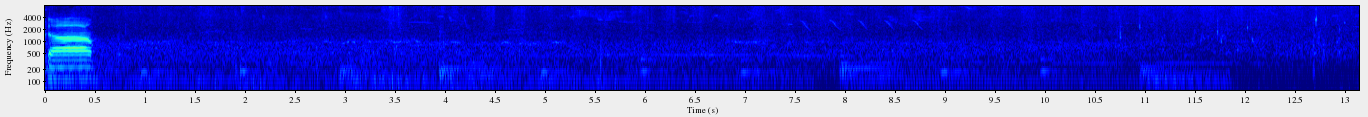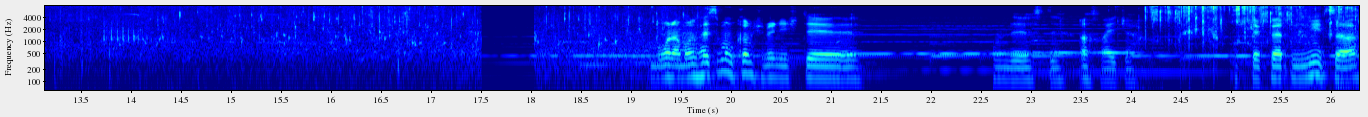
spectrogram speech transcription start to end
Pornica. Bun, am hai să mâncăm și noi niște... Unde este? Ah, aici. Niște cărniță.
